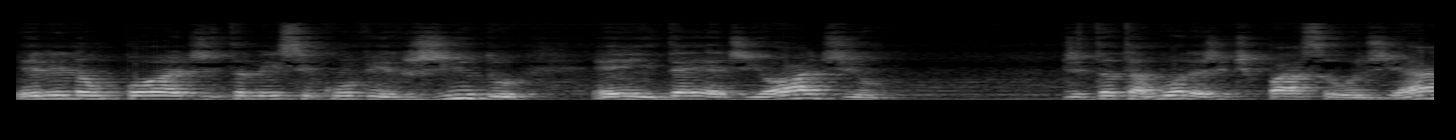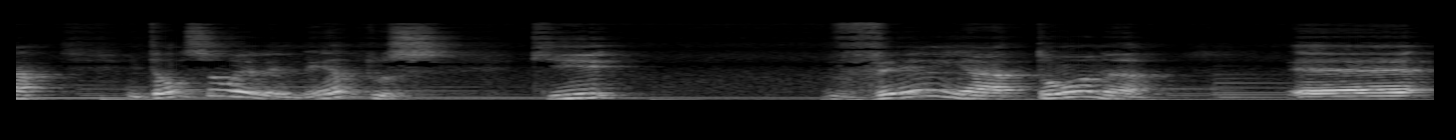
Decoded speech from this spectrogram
ele não pode também ser convergido em ideia de ódio? De tanto amor a gente passa a odiar? Então são elementos que vêm à tona é,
